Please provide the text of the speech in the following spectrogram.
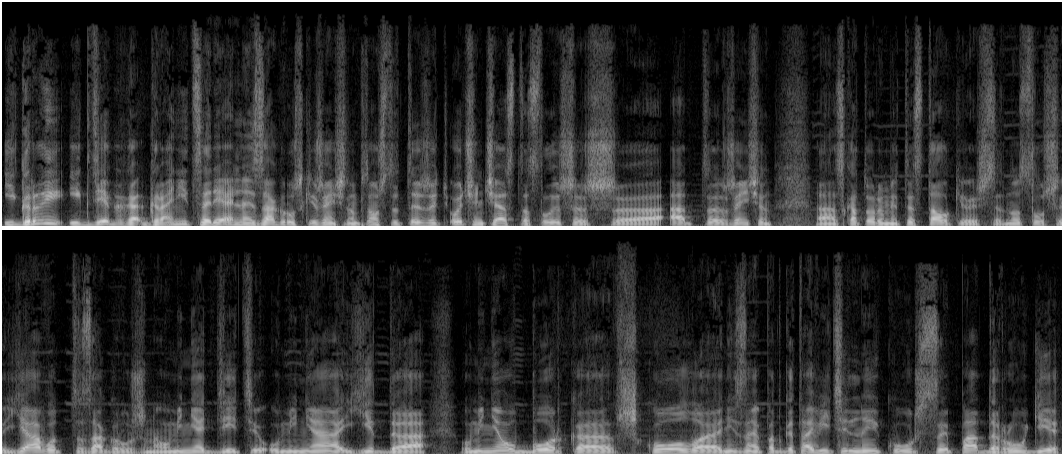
игры и где граница реальной загрузки женщины? Ну, Потому что ты же очень часто слышишь э, от женщин, э, с которыми ты сталкиваешься, ну слушай, я вот загружена, у меня дети, у меня еда, у меня уборка, школа, не знаю, подготовительные курсы, подруги.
